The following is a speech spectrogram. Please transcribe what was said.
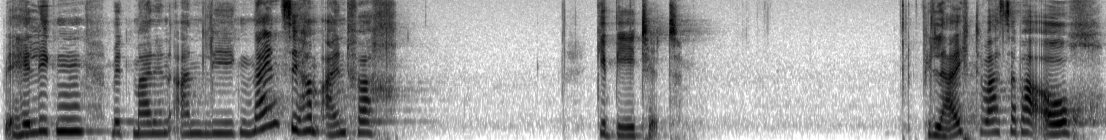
behelligen mit meinen Anliegen? Nein, sie haben einfach gebetet. Vielleicht war es aber auch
